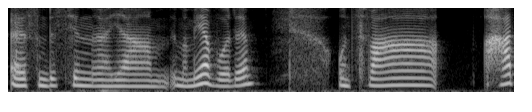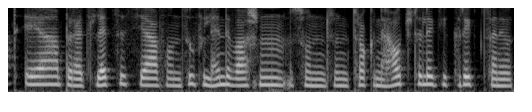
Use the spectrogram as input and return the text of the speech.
es ein bisschen, äh, ja, immer mehr wurde. Und zwar hat er bereits letztes Jahr von zu viel Händewaschen so, ein, so eine trockene Hautstelle gekriegt. Seine,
